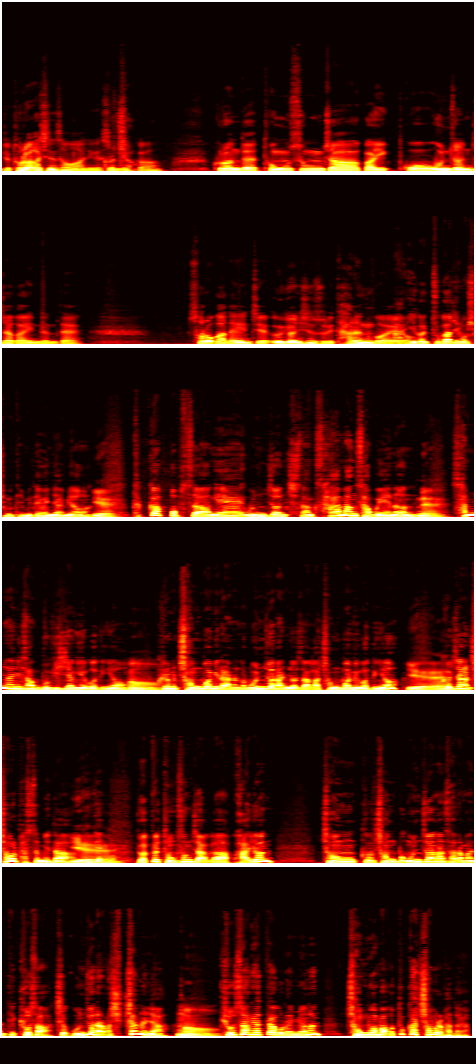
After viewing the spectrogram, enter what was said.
이제 돌아가신 상황 아니겠습니까? 그렇죠. 그런데 동승자가 있고 운전자가 있는데 서로 간에 이제 의견 진술이 다른 거예요. 아, 이건 두 가지로 보시면 됩니다. 왜냐하면 예. 특가법상의 운전치상 사망 사고에는 네. 3년 이상 무기징역이거든요. 어. 그러면 정범이라는 건 운전한 여자가 정범이거든요. 예. 그 여자는 처벌 받습니다. 예. 근데 옆에 동승자가 과연 정그 정보 운전한 사람한테 교사 즉 운전하라고 시켰느냐 어. 교사를 했다 그러면은 정범하고 똑같이 처벌을 받아요.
